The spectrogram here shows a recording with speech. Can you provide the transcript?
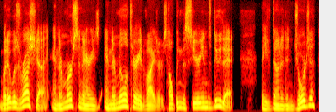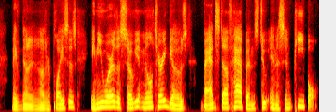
But it was Russia and their mercenaries and their military advisors helping the Syrians do that. They've done it in Georgia. They've done it in other places. Anywhere the Soviet military goes, bad stuff happens to innocent people.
